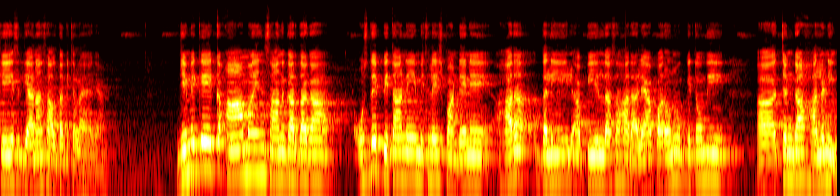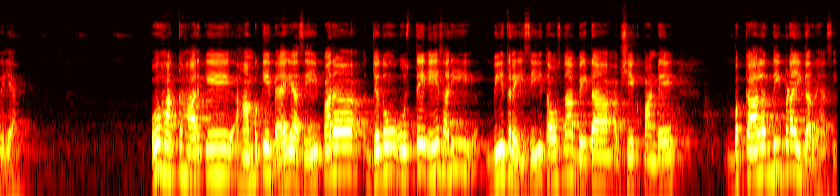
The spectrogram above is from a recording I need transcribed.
ਕੇਸ 11 ਸਾਲ ਤੱਕ ਚਲਾਇਆ ਗਿਆ। ਜਿਵੇਂ ਕਿ ਇੱਕ ਆਮ ਇਨਸਾਨ ਕਰਦਾਗਾ, ਉਸਦੇ ਪਿਤਾ ਨੇ ਮਿਥਲੇਸ਼ ਪਾਂਡੇ ਨੇ ਹਰ ਦਲੀਲ, ਅਪੀਲ ਦਾ ਸਹਾਰਾ ਲਿਆ, ਪਰ ਉਹਨੂੰ ਕਿਤੋਂ ਵੀ ਚੰਗਾ ਹੱਲ ਨਹੀਂ ਮਿਲਿਆ। ਉਹ ਹੱਕ ਹਾਰ ਕੇ ਹੰਬ ਕੇ ਬਹਿ ਗਿਆ ਸੀ, ਪਰ ਜਦੋਂ ਉਸ ਤੇ ਇਹ ਸਾਰੀ ਬੀਤ ਰਹੀ ਸੀ, ਤਾਂ ਉਸ ਦਾ ਬੇਟਾ ਅਭਿਸ਼ੇਕ ਪਾਂਡੇ ਵਕਾਲਤ ਦੀ ਪੜ੍ਹਾਈ ਕਰ ਰਿਹਾ ਸੀ।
